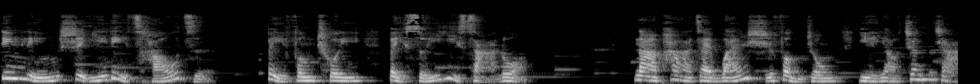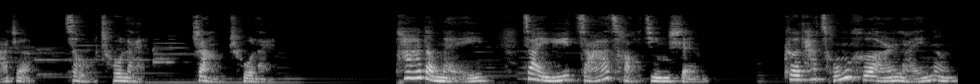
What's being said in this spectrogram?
丁玲是一粒草籽，被风吹，被随意洒落，哪怕在顽石缝中，也要挣扎着走出来，长出来。它的美在于杂草精神，可它从何而来呢？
